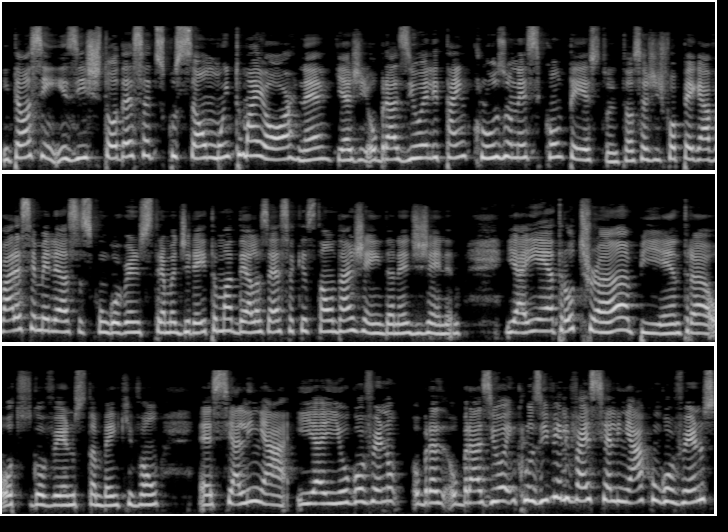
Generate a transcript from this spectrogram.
Então, assim, existe toda essa discussão muito maior, né? E gente, o Brasil, ele tá incluso nesse contexto. Então, se a gente for pegar várias semelhanças com o governo de extrema-direita, uma delas é essa questão da agenda, né? De gênero. E aí entra o Trump, entra outros governos também que vão é, se alinhar. E aí o governo, o, Bra o, Brasil, inclusive, ele vai se alinhar com governos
